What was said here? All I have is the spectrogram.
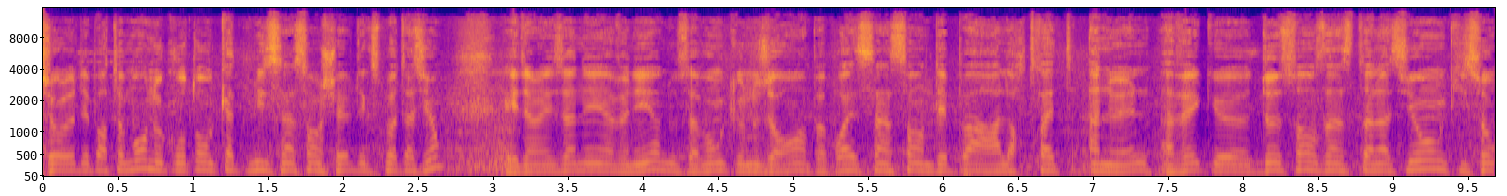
Sur le département, nous comptons 4500 chefs d'exploitation et dans les années à venir, nous savons que nous aurons à peu près 500 départs à la retraite annuels avec 200 installations qui sont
